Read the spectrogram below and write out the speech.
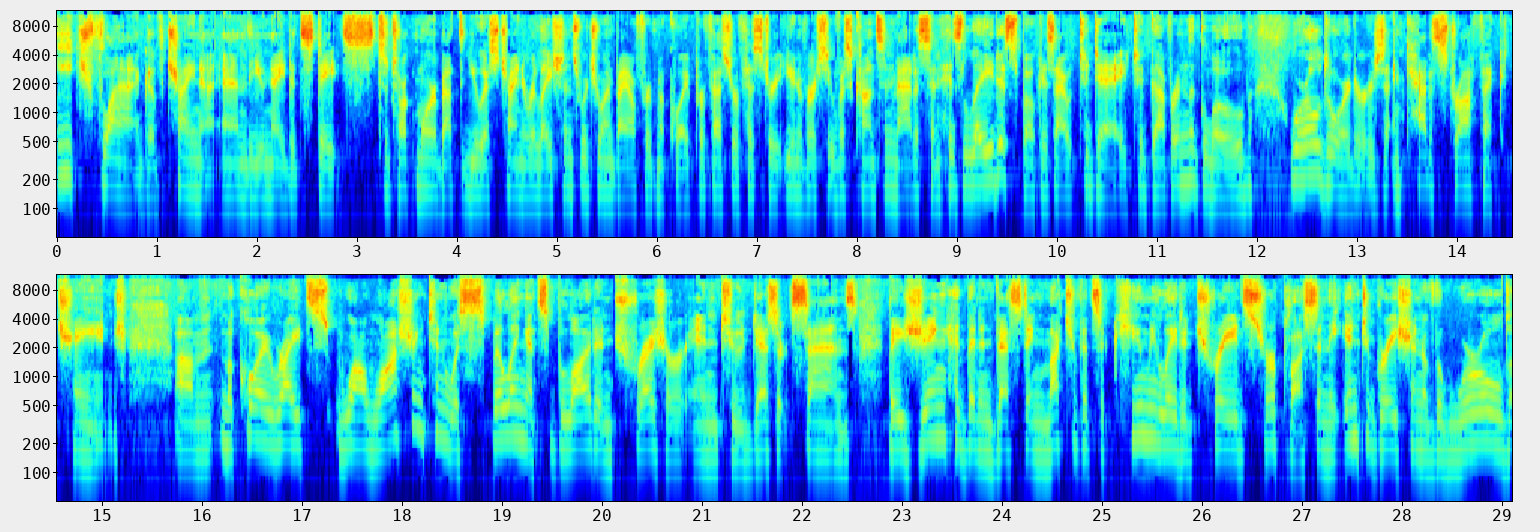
each flag of China and the United States. To talk more about the U.S.-China relations, we're joined by Alfred McCoy, professor of history at University of Wisconsin-Madison. His latest book is out today, To Govern the Globe, World Orders and Catastrophic Change. Um, McCoy writes, while Washington was spilling its blood and treasure into desert sands, Beijing had been investing much of its accumulated trade surplus in the integration of the world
